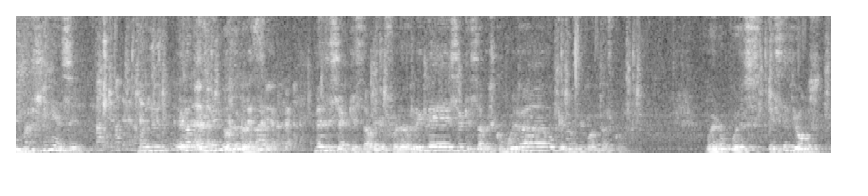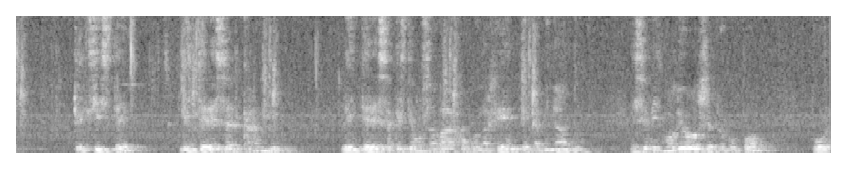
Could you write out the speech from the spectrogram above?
Imagínense, era tremendo, de verdad. Me decían que estaba yo fuera de la iglesia, que estaba excomulgado, que no sé cuántas cosas. Bueno, pues ese Dios que existe, le interesa el cambio, le interesa que estemos abajo con la gente, caminando. Ese mismo Dios se preocupó por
